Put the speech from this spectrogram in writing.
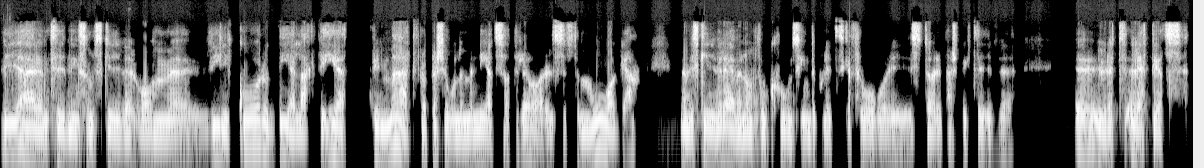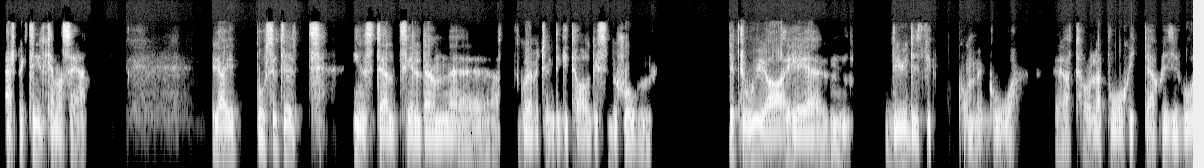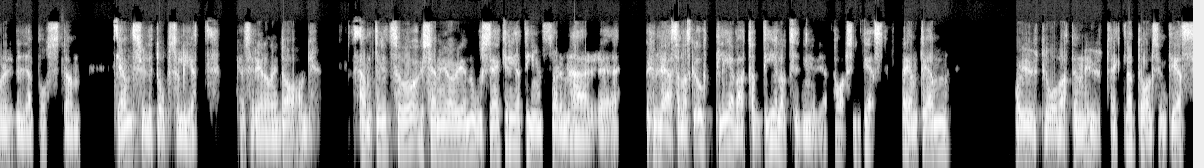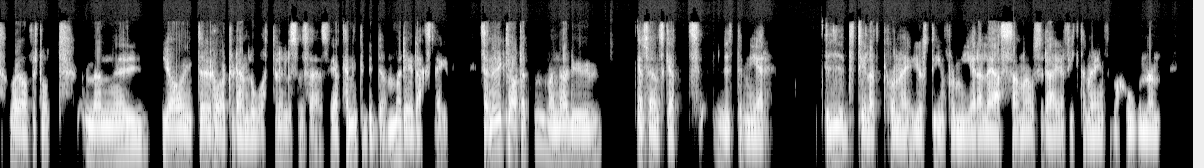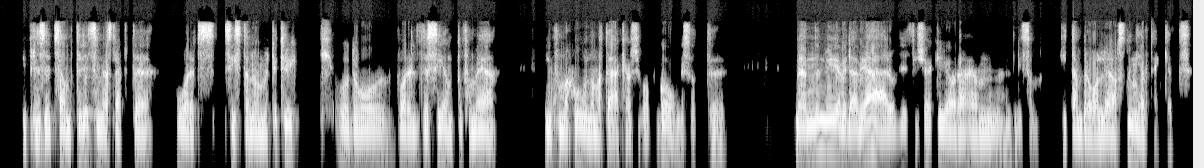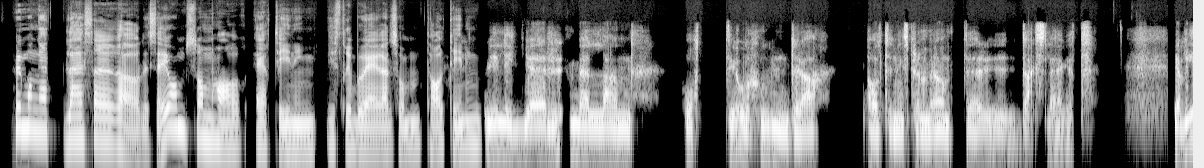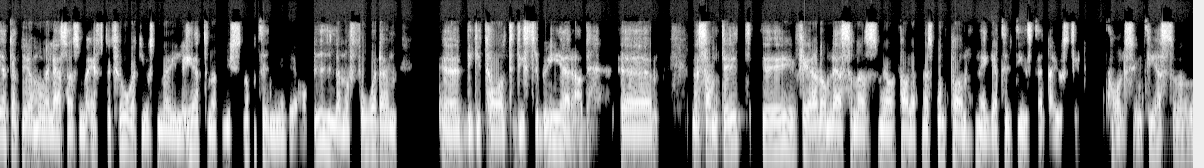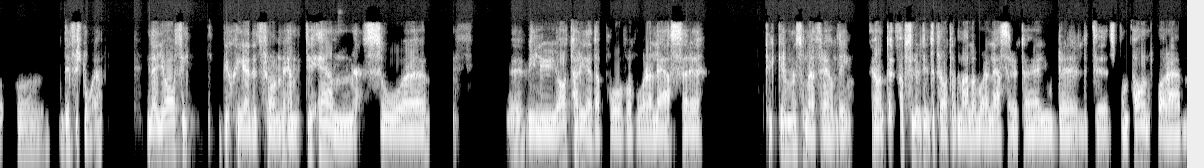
Vi är en tidning som skriver om eh, villkor och delaktighet primärt för personer med nedsatt rörelseförmåga. Men vi skriver även om funktionshinderpolitiska frågor i större perspektiv, eh, eh, ur ett rättighetsperspektiv kan man säga. Jag är positivt inställd till den, eh, att gå över till en digital distribution. Det tror jag är, det är ju dit vi kommer gå. Eh, att hålla på och skicka skivor via posten känns ju lite obsolet, kanske redan idag. Samtidigt så känner jag en osäkerhet inför den här eh, hur läsarna ska uppleva att ta del av tidningen via talsyntes. NTM har ju utlovat en utvecklad talsyntes vad jag har förstått. Men eh, jag har inte hört hur den låter eller så, så jag kan inte bedöma det i dagsläget. Sen är det klart att man hade ju kanske önskat lite mer tid till att kunna just informera läsarna och så där. Jag fick den här informationen i princip samtidigt som jag släppte årets sista nummer till tryck och då var det lite sent att få med information om att det här kanske var på gång. Så att, eh, men nu är vi där vi är och vi försöker göra en, liksom, hitta en bra lösning helt enkelt. Hur många läsare rör det sig om som har er tidning distribuerad som taltidning? Vi ligger mellan 80 och 100 taltidningsprenumeranter i dagsläget. Jag vet att vi har många läsare som har efterfrågat just möjligheten att lyssna på tidningen via mobilen och få den eh, digitalt distribuerad. Eh, men samtidigt eh, är flera av de läsarna som jag har talat med spontant negativt inställda just till talsyntes och, och det förstår jag. När jag fick beskedet från MTM så eh, ville ju jag ta reda på vad våra läsare tycker om en sån här förändring. Jag har inte, absolut inte pratat med alla våra läsare utan jag gjorde lite spontant bara,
